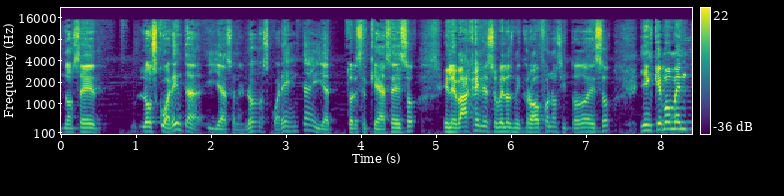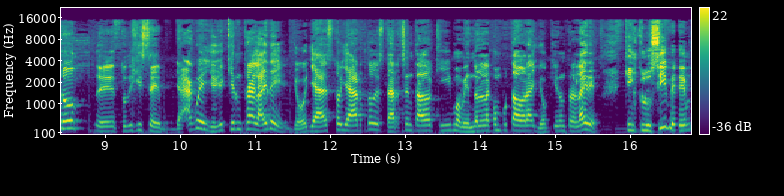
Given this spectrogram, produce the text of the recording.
no sé, los 40 y ya suenan los 40 y ya tú eres el que hace eso y le baja y le sube los micrófonos y todo eso. ¿Y en qué momento eh, tú dijiste, ya güey, yo ya quiero entrar al aire, yo ya estoy harto de estar sentado aquí moviéndole a la computadora, yo quiero entrar al aire? Que inclusive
